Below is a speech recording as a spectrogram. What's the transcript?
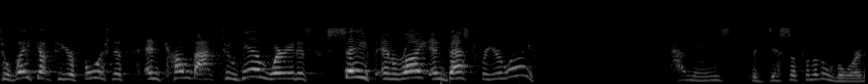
to wake up to your foolishness, and come back to him where it is safe and right and best for your life. That means the discipline of the Lord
